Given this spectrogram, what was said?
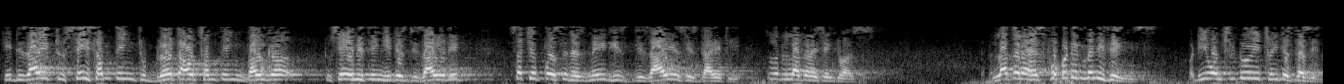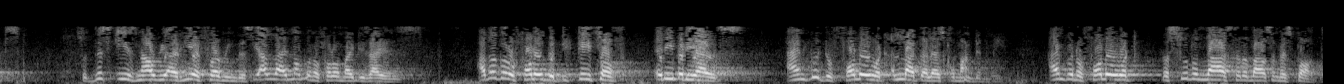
He desired to say something, to blurt out something vulgar, to say anything, he just desired it. Such a person has made his desires his deity. That's what Allah is saying to us. Allah has forbidden many things, but He wants to do it, so He just does it. So this is now we are reaffirming this. Ya Allah, I'm not going to follow my desires. I'm not going to follow the dictates of anybody else. I'm going to follow what Allah Ta'ala has commanded me. I'm going to follow what Rasulullah Sallallahu Alaihi has taught.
